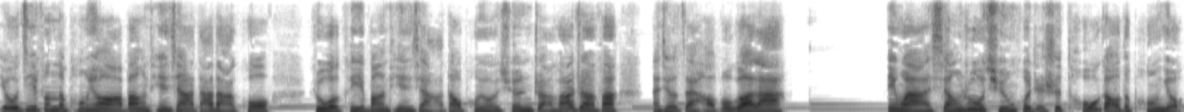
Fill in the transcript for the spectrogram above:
有积分的朋友啊，帮天下打打 call。如果可以帮天下到朋友圈转发转发，那就再好不过啦。另外啊，想入群或者是投稿的朋友，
